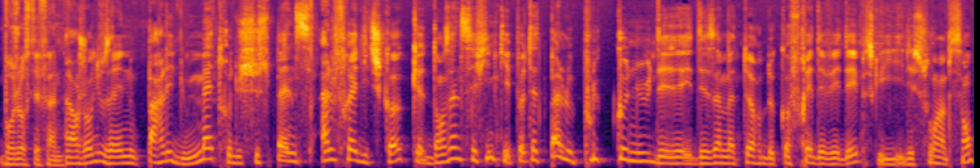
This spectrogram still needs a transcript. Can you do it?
Bonjour Stéphane. Alors aujourd'hui, vous allez nous parler du maître du suspense Alfred Hitchcock dans un de ses films qui est peut-être pas le plus connu des, amateurs de coffrets DVD parce qu'il est souvent absent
